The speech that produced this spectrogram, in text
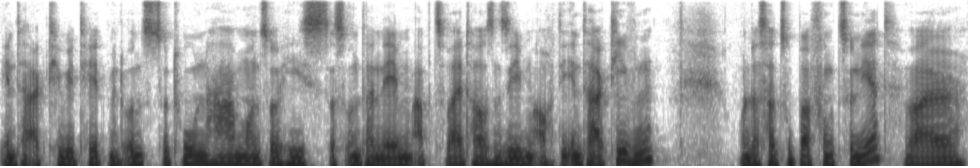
Interaktivität mit uns zu tun haben. Und so hieß das Unternehmen ab 2007 auch die Interaktiven. Und das hat super funktioniert, weil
